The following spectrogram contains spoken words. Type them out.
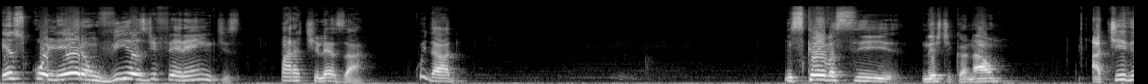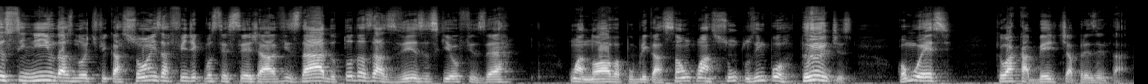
escolheram vias diferentes para te lesar. Cuidado. Inscreva-se neste canal, ative o sininho das notificações a fim de que você seja avisado todas as vezes que eu fizer uma nova publicação com assuntos importantes como esse que eu acabei de te apresentar.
